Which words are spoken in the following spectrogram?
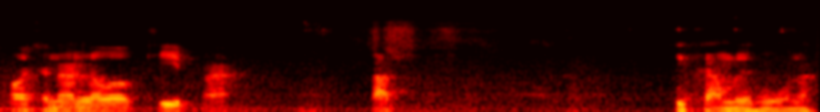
เพราะฉะนั้นเราก็คีบมา ตัดที่กลางใบหูนะ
